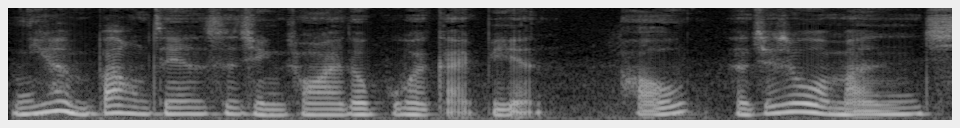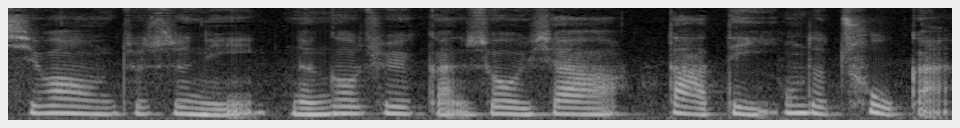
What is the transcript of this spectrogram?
你很棒，这件事情从来都不会改变。好，那其实我们希望就是你能够去感受一下大地风的触感。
